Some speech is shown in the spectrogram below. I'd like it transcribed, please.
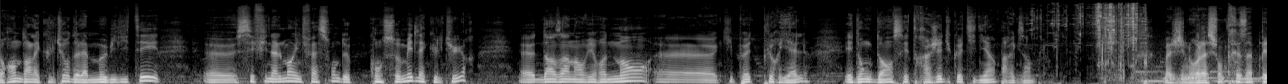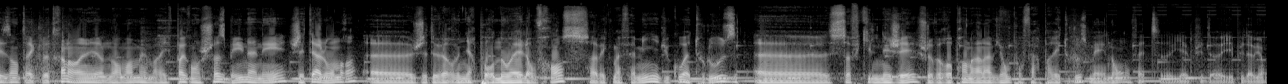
rentre dans la culture de la mobilité. Euh, c'est finalement une façon de consommer de la culture euh, dans un environnement euh, qui peut être pluriel, et donc dans ses trajets du quotidien, par exemple. Bah, j'ai une relation très apaisante avec le train. Normalement, il m'arrive pas grand chose, mais une année, j'étais à Londres. Euh, je devais revenir pour Noël en France avec ma famille, et du coup à Toulouse. Euh, sauf qu'il neigeait. Je devais reprendre un avion pour faire Paris-Toulouse, mais non, en fait, il n'y a plus d'avion.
